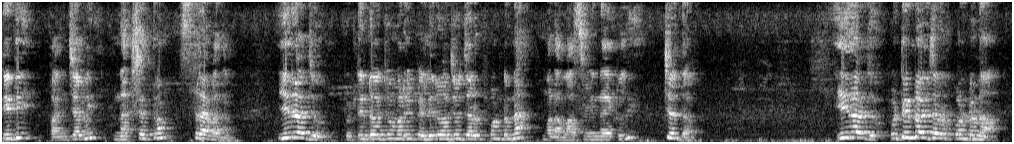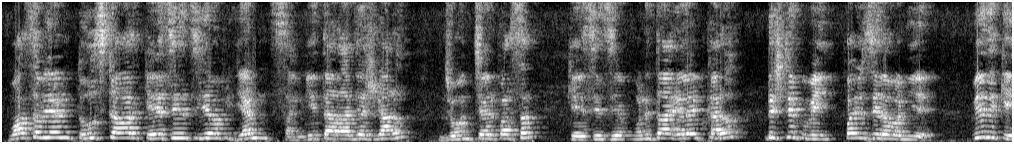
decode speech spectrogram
తిథి పంచమి నక్షత్రం శ్రవణం. ఈరోజు పుట్టినరోజు మరియు పెళ్ళి రోజు జరుపుకుంటున్న మన వాసవి నాయకుల్ని చూద్దాం. ఈరోజు పుట్టినరోజు జరుపుకుంటున్న Vasavyam two star KCCF N Sangeetha Rajesh garu zone chairperson KCGF Vanitha elite కారు district V five zero one A. వీరికి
